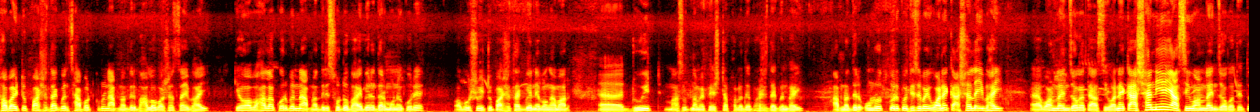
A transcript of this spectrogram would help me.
সবাই একটু পাশে থাকবেন সাপোর্ট করবেন, আপনাদের ভালোবাসা চাই ভাই। কেউ অবহেলা করবেন না আপনাদের ছোটো ভাই বেরাদার মনে করে অবশ্যই একটু পাশে থাকবেন এবং আমার ডুইট মাসুদ নামে পেজটা ফলো দিয়ে পাশে থাকবেন ভাই। আপনাদের অনুরোধ করে কইতেছে ভাই, অনেক আশালেই ভাই অনলাইন জগতে আসি অনেক আশা নিয়েই আসি অনলাইন জগতে। তো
